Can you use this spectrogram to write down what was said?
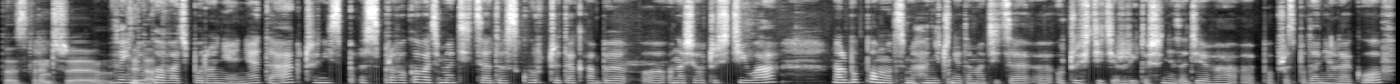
To jest wręcz. E, Wyindukować cytat. poronienie, tak? Czyli sp sprowokować macicę do skurczy, tak aby ona się oczyściła, no albo pomóc mechanicznie tę macicę e, oczyścić, jeżeli to się nie zadziewa e, poprzez podanie leków.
